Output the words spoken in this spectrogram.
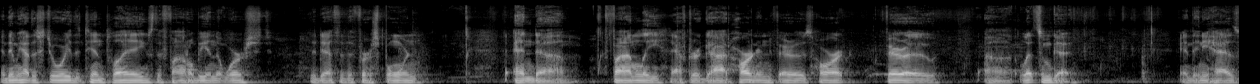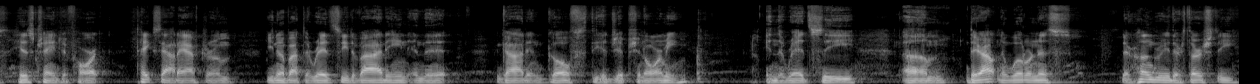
and then we have the story of the ten plagues, the final being the worst, the death of the firstborn. And uh, finally, after God hardened Pharaoh's heart, Pharaoh uh, lets them go. And then he has his change of heart, takes out after him. You know about the Red Sea dividing, and then God engulfs the Egyptian army in the Red Sea. Um, they're out in the wilderness. They're hungry, they're thirsty.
